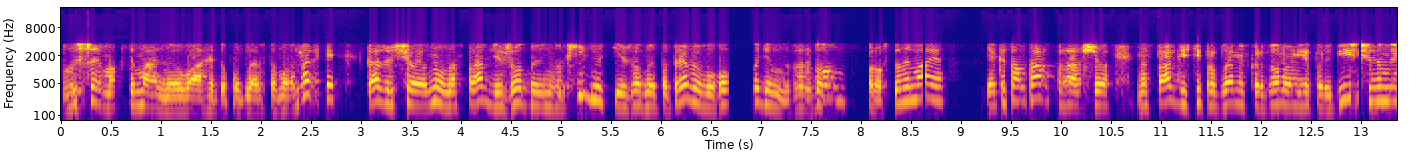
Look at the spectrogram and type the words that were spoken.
лише максимальної уваги до проблем самої Америки, кажуть, що ну насправді жодної необхідності, жодної потреби в угоді з просто немає. Як і сам Трамп сказав, що насправді всі проблеми з кордоном є перебільшеними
